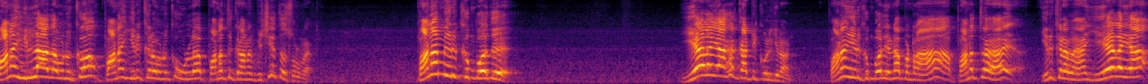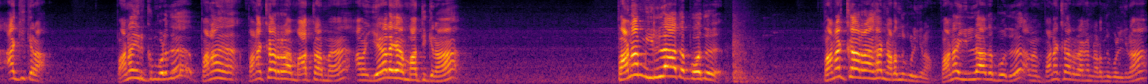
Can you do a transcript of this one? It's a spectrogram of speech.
பணம் இல்லாதவனுக்கும் பணம் இருக்கிறவனுக்கும் உள்ள பணத்துக்கான விஷயத்த சொல்கிறேன் பணம் இருக்கும்போது ஏழையாக காட்டிக்கொள்கிறான் பணம் இருக்கும்போது என்ன பண்ணுறான் பணத்தை இருக்கிறவன் ஏழையாக ஆக்கிக்கிறான். பணம் இருக்கும் பொழுது பண பணக்காரராக மாற்றாமல் அவன் ஏழையாக மாற்றிக்கிறான் பணம் இல்லாத போது பணக்காரராக நடந்து கொள்கிறான். பணம் இல்லாத போது அவன் பணக்காரராக நடந்து கொள்கிறான்.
